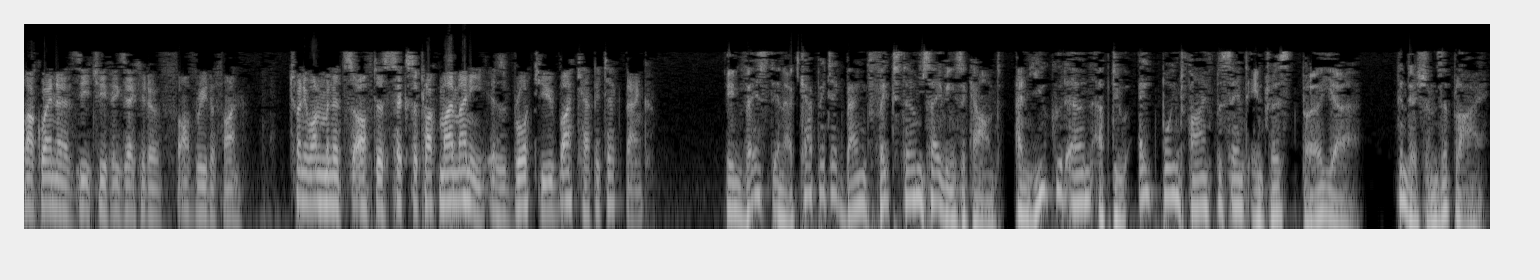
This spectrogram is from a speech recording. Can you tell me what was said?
Marc Wainer is the Chief Executive of Redefine. 21 minutes after 6 o'clock, my money is brought to you by Capitec Bank. Invest in a Capitec Bank fixed term savings account and you could earn up to 8.5% interest per year. Conditions apply.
